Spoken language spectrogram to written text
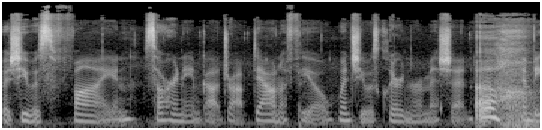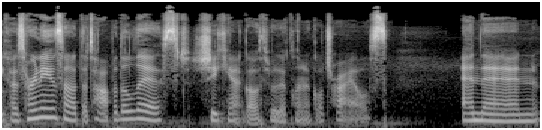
but she was fine. So her name got dropped down a few when she was cleared in remission. Oh, And because her name's not at the top of the list, she can't go through the clinical trials. And then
